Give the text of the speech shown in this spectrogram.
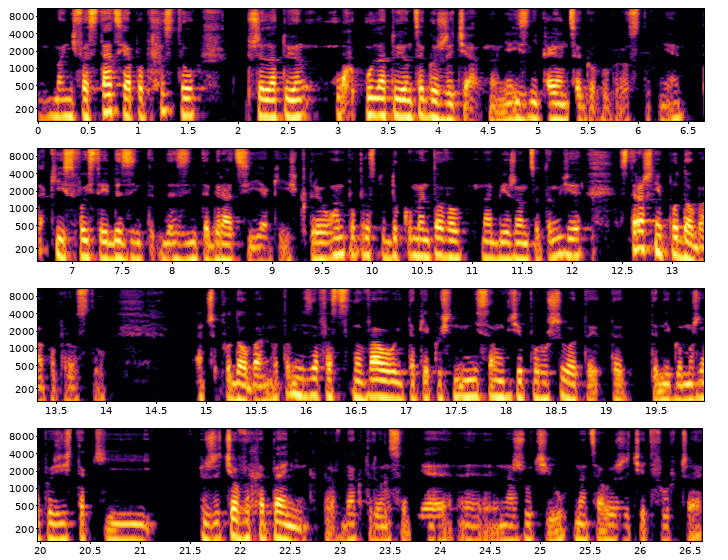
manifestacja po prostu przelatują, ulatującego życia, no nie, i znikającego po prostu, nie, takiej swoistej dezintegracji jakiejś, którą on po prostu dokumentował na bieżąco, to mi się strasznie podoba po prostu. Znaczy podoba, no to mnie zafascynowało i tak jakoś niesamowicie poruszyło te, te, ten jego, można powiedzieć, taki życiowy happening, prawda, który on sobie e, narzucił na całe życie twórcze.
